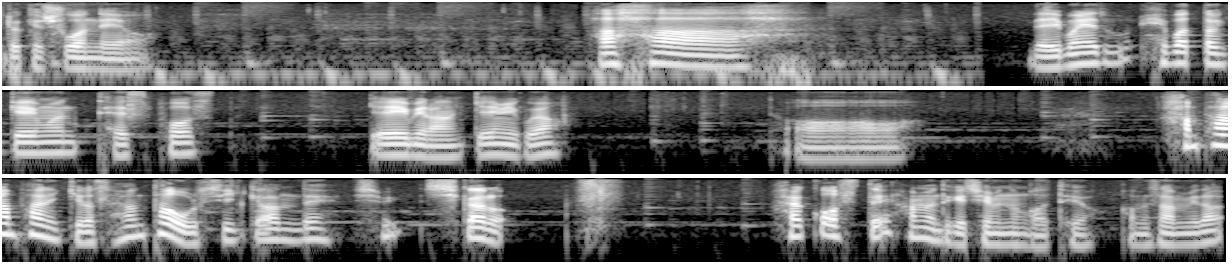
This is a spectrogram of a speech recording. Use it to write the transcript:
이렇게 죽었네요. 하하. 네 이번에 해봤던 게임은 데스포스 게임이라는 게임이고요 어... 한 판 한 판이 길어서 현타가 올 수 있긴 한데 시, 시간 할 거 없을 때 하면 되게 재밌는 것 같아요. 감사합니다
